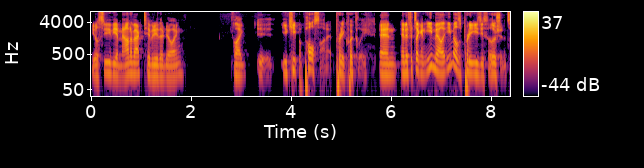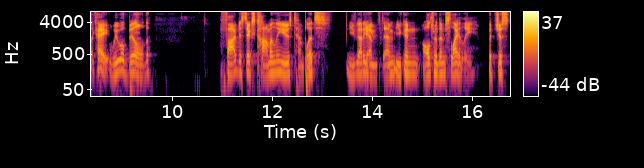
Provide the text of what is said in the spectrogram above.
you'll see the amount of activity they're doing. Like it, you keep a pulse on it pretty quickly. And and if it's like an email, email is a pretty easy solution. It's like, hey, we will build five to six commonly used templates. You've got to Yep. use them. You can alter them slightly, but just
